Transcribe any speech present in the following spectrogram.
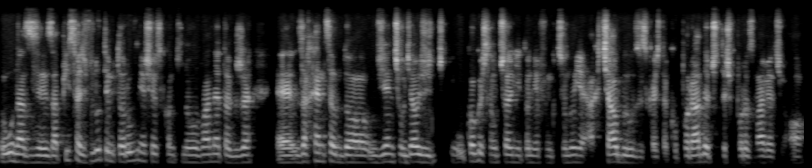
u nas zapisać. W lutym to również jest kontynuowane, także zachęcam do wzięcia udziału, jeżeli u kogoś na uczelni to nie funkcjonuje, a chciałby uzyskać taką poradę, czy też porozmawiać o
